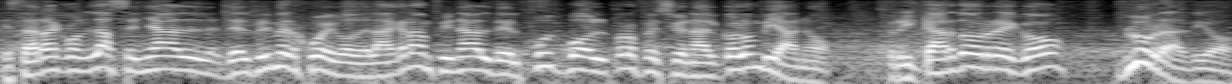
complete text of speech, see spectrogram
estará con la señal del primer juego de la gran final del fútbol profesional colombiano. Ricardo Rego, Blue Radio.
